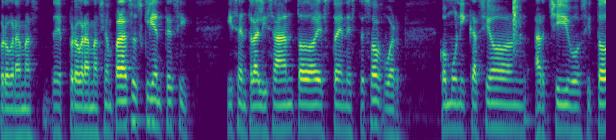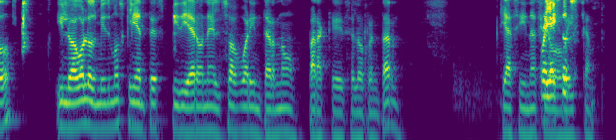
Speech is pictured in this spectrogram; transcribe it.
programas, de programación para sus clientes y, y centralizaban todo esto en este software. Comunicación, archivos y todo. Y luego los mismos clientes pidieron el software interno para que se lo rentaran. Y así nació Basecamp.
